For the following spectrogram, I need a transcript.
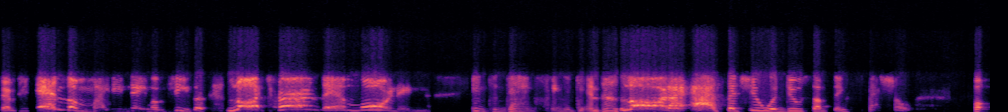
them. In the mighty name of Jesus, Lord, turn their mourning into dancing again. Lord, I ask that you would do something special for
